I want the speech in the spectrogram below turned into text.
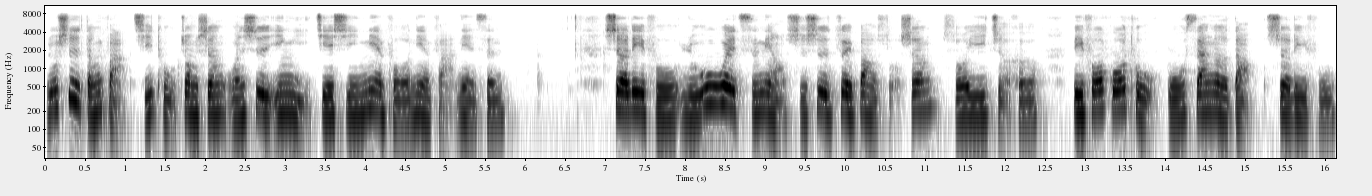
如是等法，其土众生闻是音已，皆悉念佛、念法、念僧。舍利弗，汝勿为此鸟实是罪报所生，所以者何？彼佛国土无三恶道。舍利弗，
